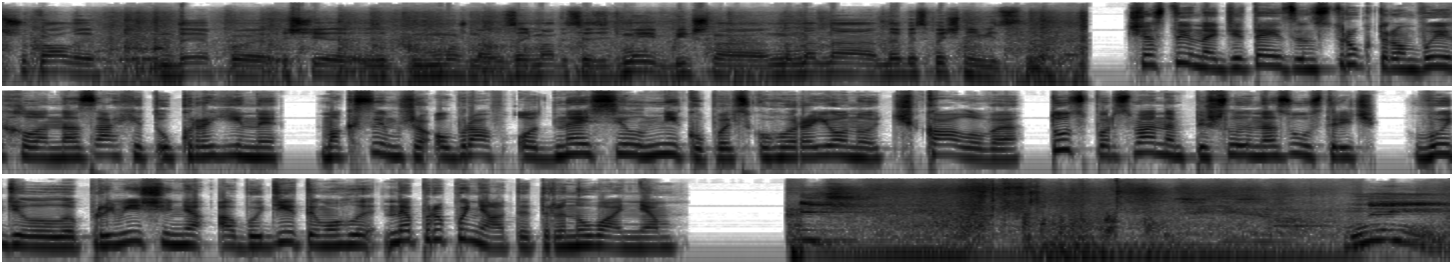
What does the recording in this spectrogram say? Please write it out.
шукали, де б ще можна займатися з дітьми більш на, на, на небезпечній відстані. Частина дітей з інструктором виїхала на захід України. Максим же обрав одне сіл Нікопольського району Чкалове. Тут спортсменам пішли на зустріч, виділили приміщення, аби діти могли не припиняти тренування. Ні.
